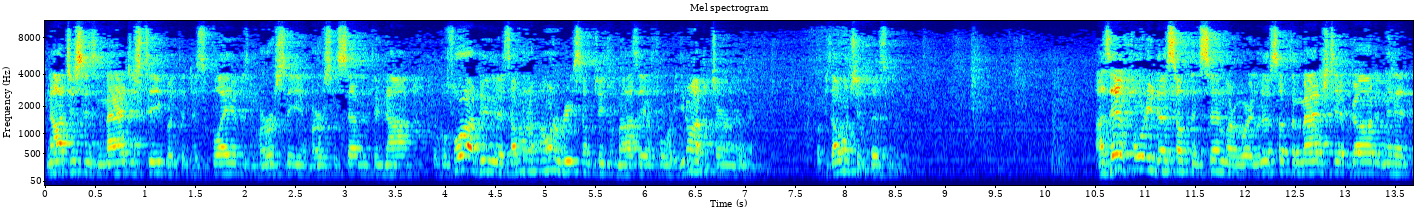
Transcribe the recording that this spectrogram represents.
not just his majesty, but the display of his mercy in verses 7 through 9. But before I do this, I want to, I want to read something to you from Isaiah 40. You don't have to turn there because I want you to listen. Isaiah 40 does something similar where it lifts up the majesty of God and then it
